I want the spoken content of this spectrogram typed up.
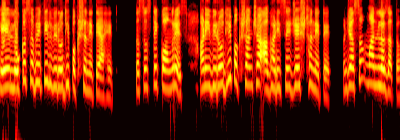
हे लोकसभेतील विरोधी पक्षनेते आहेत. तसंच ते काँग्रेस आणि विरोधी पक्षांच्या आघाडीचे ज्येष्ठ नेते आहेत. म्हणजे असं मानलं जातं.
